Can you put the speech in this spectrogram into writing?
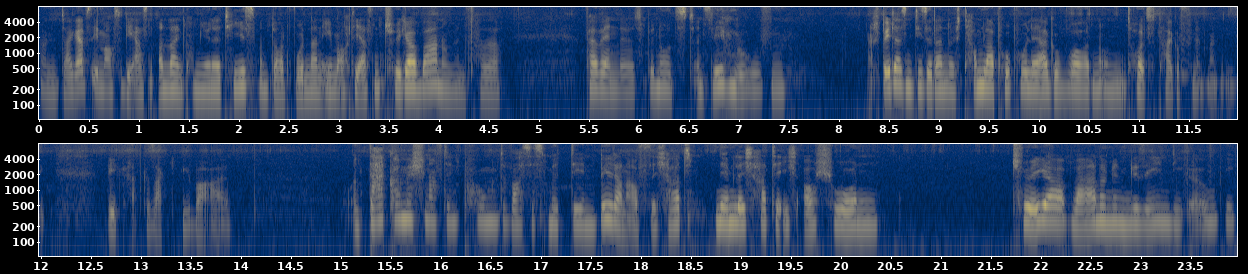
Und da gab es eben auch so die ersten Online-Communities. Und dort wurden dann eben auch die ersten Triggerwarnungen ver verwendet, benutzt, ins Leben gerufen. Später sind diese dann durch Tumblr populär geworden. Und heutzutage findet man die, wie gerade gesagt, überall. Und da komme ich schon auf den Punkt, was es mit den Bildern auf sich hat. Nämlich hatte ich auch schon Triggerwarnungen gesehen, die irgendwie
